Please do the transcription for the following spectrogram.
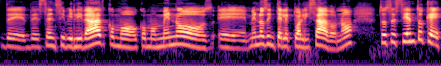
de, sensibilidad como, como menos, eh, menos intelectualizado, ¿no? Entonces siento que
